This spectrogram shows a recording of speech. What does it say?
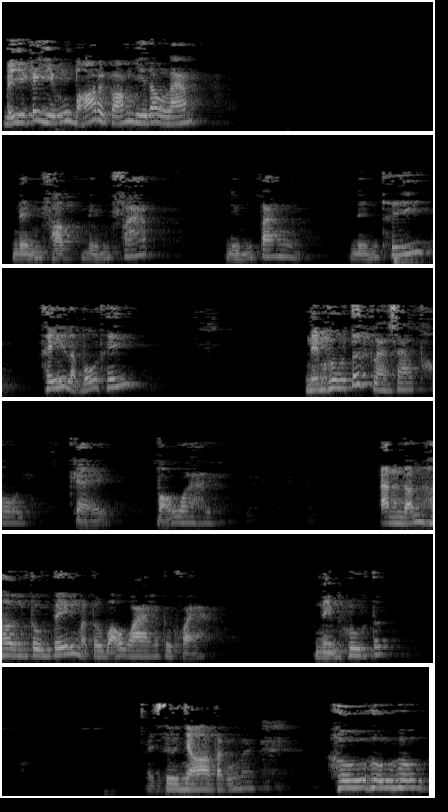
Bởi vì cái gì cũng bỏ rồi còn gì đâu làm. Niệm Phật, niệm Pháp, niệm Tăng, niệm Thí Thí là bố thí. Niệm hưu tức là sao? Thôi Kệ Bỏ qua đi. Anh đánh hơn tu tiến mà tôi bỏ qua cái tôi khỏe. Niệm hưu tức. Ngày xưa nho ta cũng nói Hưu hưu hưu.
